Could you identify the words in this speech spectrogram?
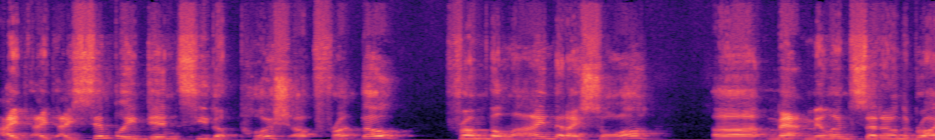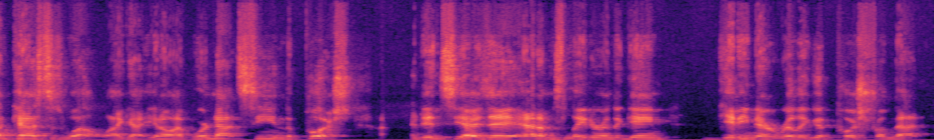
I, I, I simply didn't see the push up front though from the line that I saw. Uh, Matt Millen said it on the broadcast as well. Like, you know, we're not seeing the push. I didn't see Isaiah Adams later in the game getting a really good push from that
